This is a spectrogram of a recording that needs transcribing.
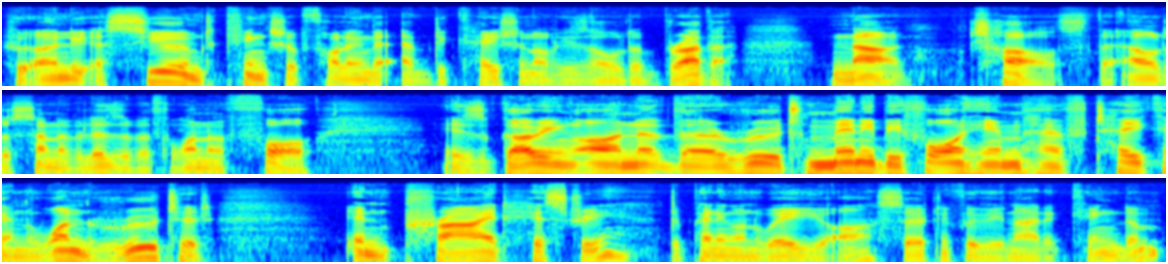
who only assumed kingship following the abdication of his older brother. Now, Charles, the elder son of Elizabeth, one of four, is going on the route many before him have taken, one rooted in pride history, depending on where you are, certainly for the United Kingdom.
